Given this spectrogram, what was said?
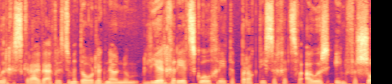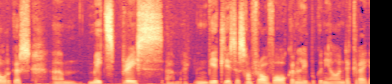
oor geskrywe. Ek wil dit sommer dadelik nou noem Leergereed skoolgerede praktiese gids vir ouers en versorgers. Um Metspress. Um ek weet lesers gaan vra waar kan hulle die boek in die hande kry?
